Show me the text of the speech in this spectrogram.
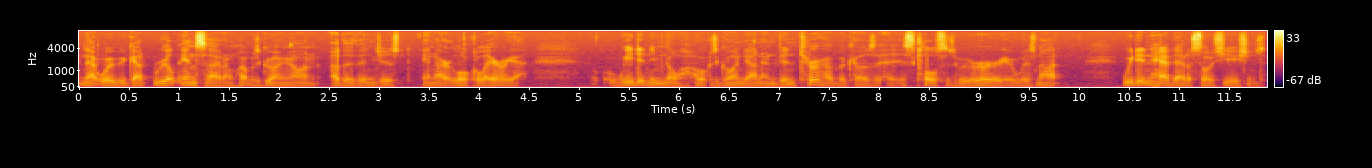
And that way we got real insight on what was going on other than just in our local area. We didn't even know what was going down in Ventura because as close as we were, it was not, we didn't have that associations.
